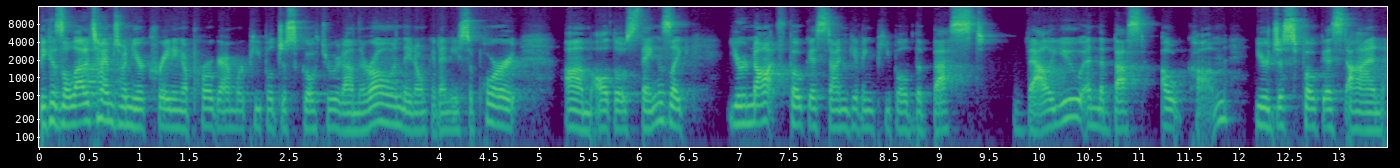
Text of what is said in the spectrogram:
Because a lot of times when you're creating a program where people just go through it on their own, they don't get any support, um, all those things, like you're not focused on giving people the best value and the best outcome. You're just focused on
